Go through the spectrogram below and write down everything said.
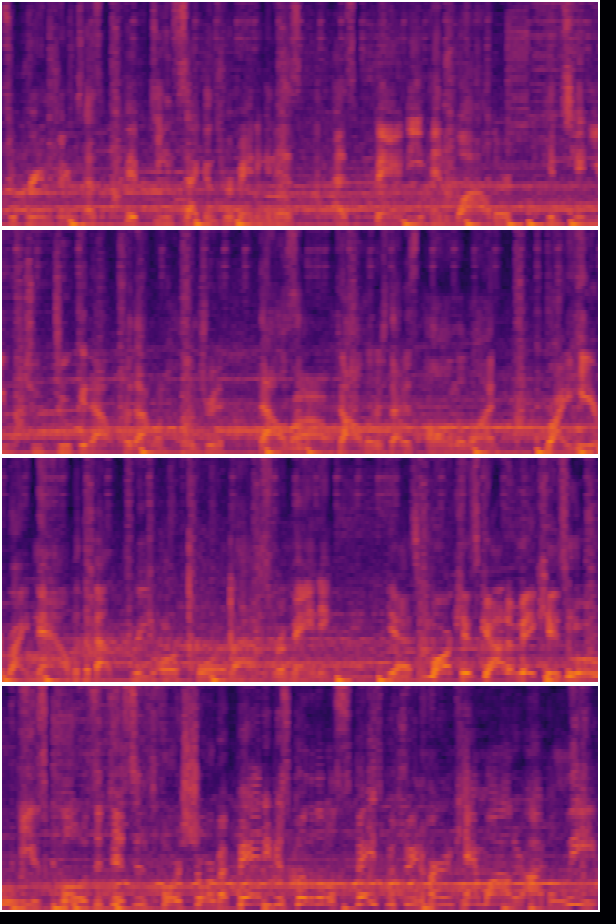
Supreme Dreams has 15 seconds remaining in his as Bandy and Wilder continue to duke it out for that $100,000 that is on the line right here, right now, with about three or four laps remaining. Yes, Mark has got to make his move. He's closed the distance for sure, but Bandy just put a little space between her and Cam Wilder, I believe.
